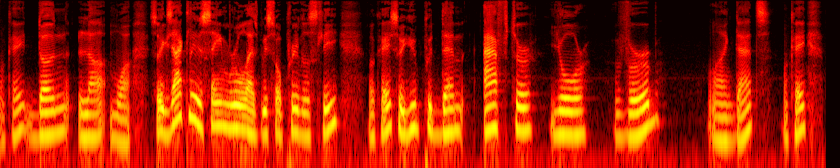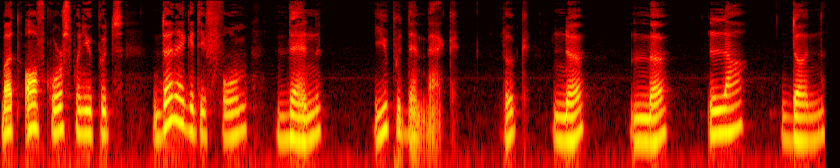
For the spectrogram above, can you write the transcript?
Okay, donne-la-moi. So exactly the same rule as we saw previously. Okay, so you put them after your verb, like that. Okay, but of course, when you put the negative form, then you put them back. Look, ne me la donne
